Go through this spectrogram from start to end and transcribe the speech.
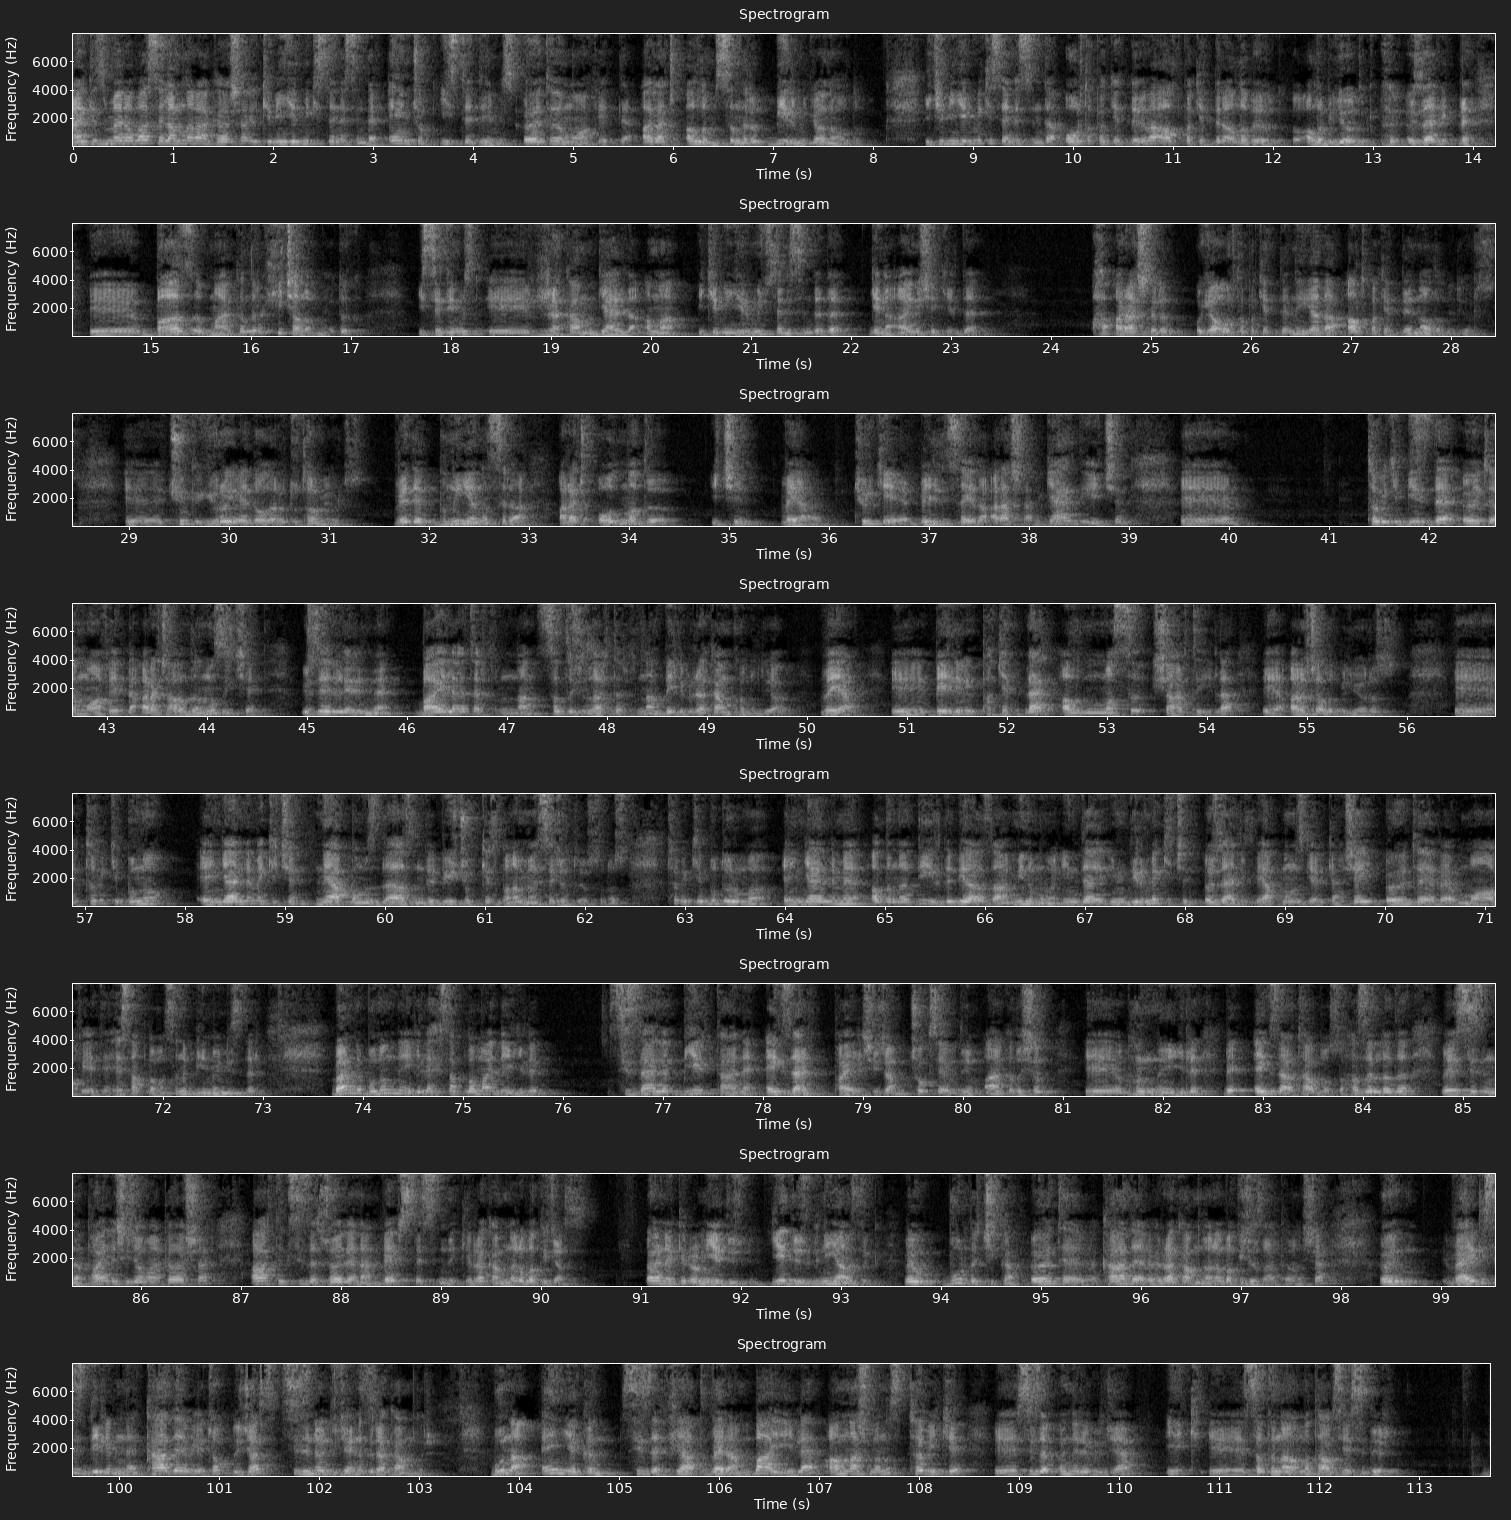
Herkese merhaba, selamlar arkadaşlar. 2022 senesinde en çok istediğimiz ÖTV muafiyetli araç alım sınırı 1 milyon oldu. 2022 senesinde orta paketleri ve alt paketleri alabiliyorduk. Özellikle e, bazı markaları hiç alamıyorduk. İstediğimiz e, rakam geldi ama 2023 senesinde de gene aynı şekilde araçların ya orta paketlerini ya da alt paketlerini alabiliyoruz. E, çünkü euro ve doları tutamıyoruz. Ve de bunun yanı sıra araç olmadığı için veya Türkiye'ye belli sayıda araçlar geldiği için e, tabii ki biz de ÖTV muafiyetle araç aldığımız için üzerlerine bayiler tarafından, satıcılar tarafından belli bir rakam konuluyor veya e, belli bir paketler alınması şartıyla e, araç alabiliyoruz. E, tabii ki bunu engellemek için ne yapmamız lazım diye birçok kez bana mesaj atıyorsunuz. Tabii ki bu durumu engelleme adına değil de biraz daha minimuma indi- indirmek için özellikle yapmamız gereken şey ÖTV muafiyeti hesaplamasını bilmemizdir. Ben de bununla ilgili hesaplama ile ilgili sizlerle bir tane Excel paylaşacağım. Çok sevdiğim arkadaşım bununla ilgili bir Excel tablosu hazırladı ve sizinle paylaşacağım arkadaşlar. Artık size söylenen web sitesindeki rakamlara bakacağız. Örnek veriyorum 700 bin. 700 bini yazdık. Ve burada çıkan ÖTV, KDV rakamlarına bakacağız arkadaşlar. Vergisiz dilimle KDV'yi toplayacağız. Sizin ödeyeceğiniz rakamdır. Buna en yakın size fiyat veren bayi ile anlaşmanız tabii ki e, size önerebileceğim ilk e, satın alma tavsiyesidir.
